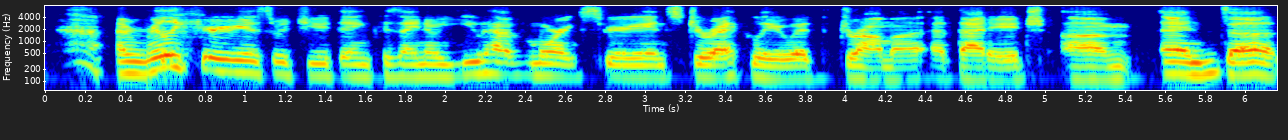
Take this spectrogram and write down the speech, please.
i'm really curious what you think because i know you have more experience directly with drama at that age. Um, and uh,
